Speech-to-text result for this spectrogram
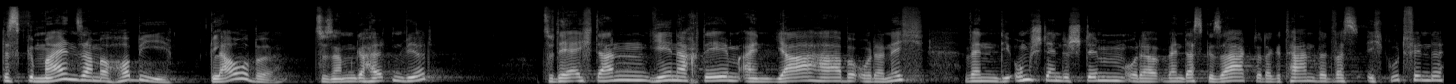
das gemeinsame Hobby Glaube zusammengehalten wird, zu der ich dann je nachdem ein Ja habe oder nicht, wenn die Umstände stimmen oder wenn das gesagt oder getan wird, was ich gut finde.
